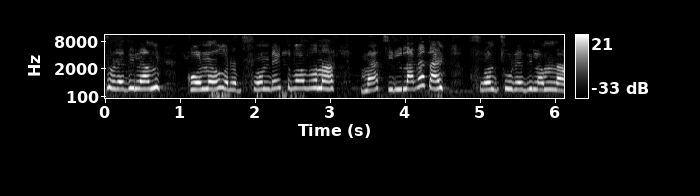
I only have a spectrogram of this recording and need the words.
ছুঁড়ে দিলে আমি কোনো ফোন দেখতে পাবো না, মা চিল্লাবে, তাই ফোন ছুঁড়ে দিলাম না।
